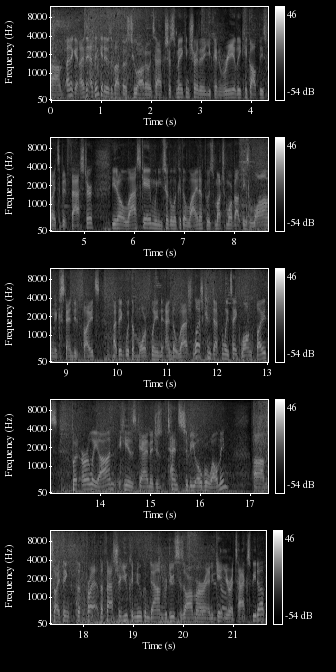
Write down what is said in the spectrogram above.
Um, and again, I, thi- I think it is about those two auto attacks, just making sure that you can really kick off these fights a bit faster. You know, last game, when you took a look at the lineup, it was much more about these long, extended fights. I think with a Morphling and a Lesh, Lesh can definitely take long fights, but early on, his damage is, tends to be overwhelming. Um, so I think the, the faster you can nuke him down, reduce his armor, and get your attack speed up,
